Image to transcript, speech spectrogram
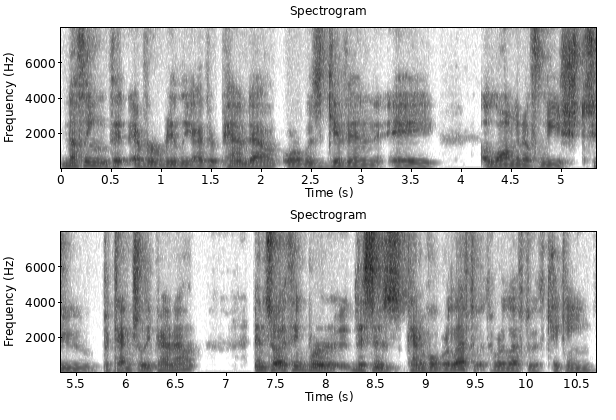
nothing that ever really either panned out or was given a a long enough leash to potentially pan out. And so i think we're this is kind of what we're left with. We're left with kicking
